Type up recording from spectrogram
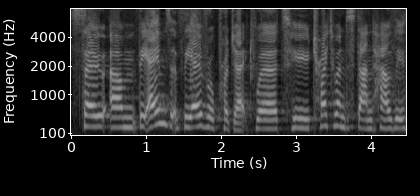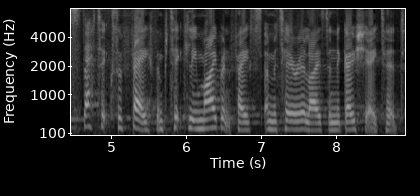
So um, the aims of the overall project were to try to understand how the aesthetics of faith, and particularly migrant faiths, are materialised and negotiated,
